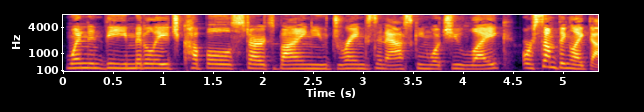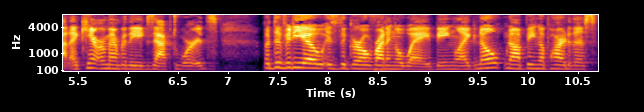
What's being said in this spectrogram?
when the middle-aged couple starts buying you drinks and asking what you like, or something like that. I can't remember the exact words. But the video is the girl running away, being like, nope, not being a part of this.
